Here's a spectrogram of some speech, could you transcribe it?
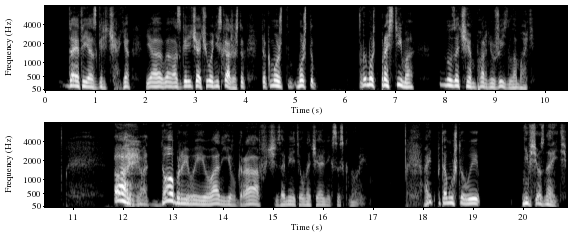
— Да это я сгоряча. Я, я а сгоряча чего не скажешь. Так, так может, может, ну, может, простимо. Ну, зачем парню жизнь ломать? — Ой, вот добрый вы, Иван Евграфович, — заметил начальник сыскной. — А это потому, что вы не все знаете.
